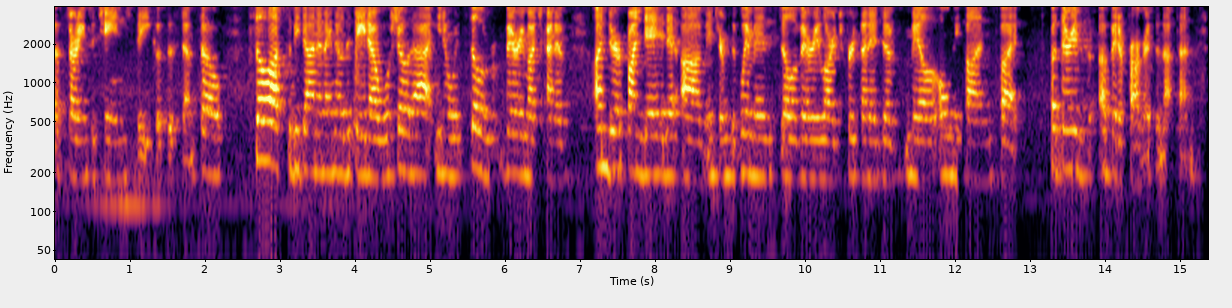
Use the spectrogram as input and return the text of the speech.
of starting to change the ecosystem. So still lots to be done and i know the data will show that you know it's still very much kind of underfunded um, in terms of women still a very large percentage of male only funds but but there is a bit of progress in that sense.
